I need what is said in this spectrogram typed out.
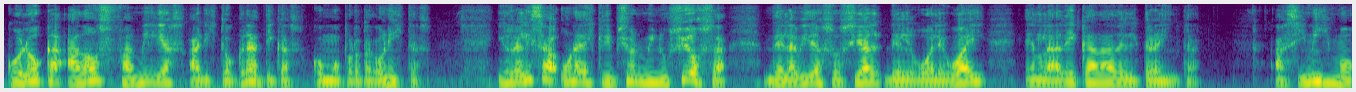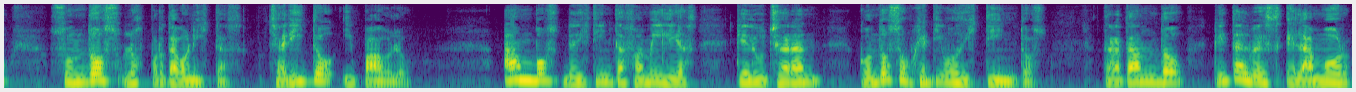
coloca a dos familias aristocráticas como protagonistas y realiza una descripción minuciosa de la vida social del Gualeguay en la década del 30. Asimismo, son dos los protagonistas, Charito y Pablo, ambos de distintas familias que lucharán con dos objetivos distintos, tratando que tal vez el amor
